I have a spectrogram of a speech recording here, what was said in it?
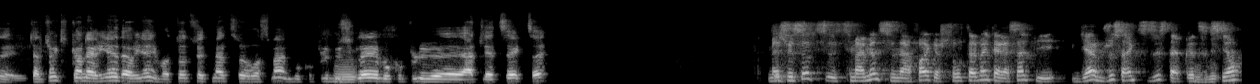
euh, quelqu'un qui ne connaît rien de rien, il va tout de suite mettre sur Osman, beaucoup plus mm. musclé, beaucoup plus euh, athlétique. Tu sais. Mais c'est ça, tu, m'amènes sur une affaire que je trouve tellement intéressante. Puis, Gab, juste avant que tu dises ta prédiction, mhm.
